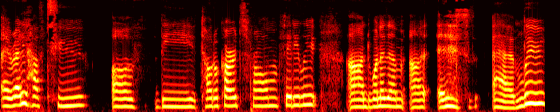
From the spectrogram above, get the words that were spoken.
I already have two of the tarot cards from Fairy Loot and one of them uh, is um, Lou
